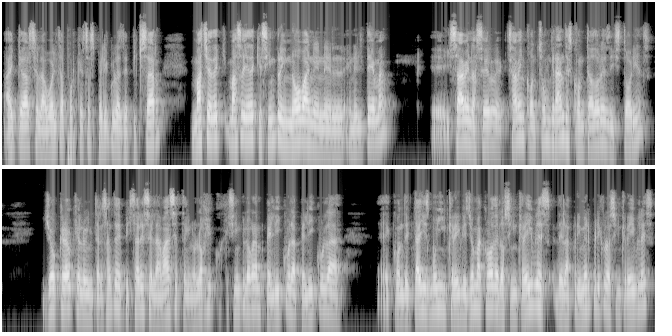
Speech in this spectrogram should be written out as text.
hay que darse la vuelta porque estas películas de Pixar, más allá de, que siempre innovan en el, tema eh, y saben hacer, saben, son grandes contadores de historias, yo creo que lo interesante de Pixar es el avance tecnológico que siempre logran película a película eh, con detalles muy increíbles. Yo me acuerdo de Los Increíbles, de la primera película Los Increíbles,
